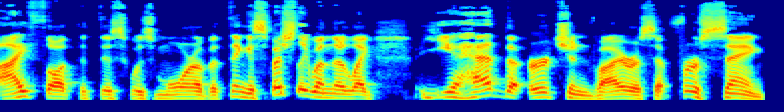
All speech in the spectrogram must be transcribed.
I thought that this was more of a thing, especially when they're like, you had the urchin virus at first saying,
